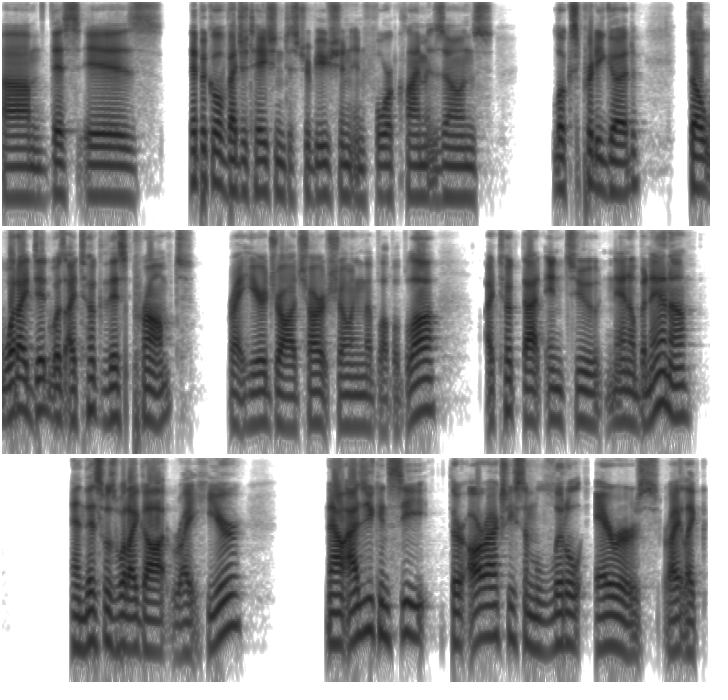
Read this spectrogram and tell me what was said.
Um, this is typical vegetation distribution in four climate zones. Looks pretty good. So what I did was I took this prompt right here, draw a chart showing the blah, blah, blah. I took that into Nano Banana, and this was what I got right here. Now, as you can see, there are actually some little errors, right? Like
